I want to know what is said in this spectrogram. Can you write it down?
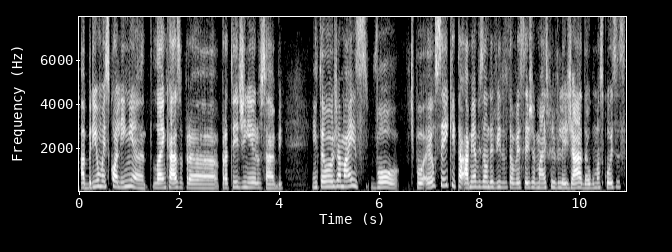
abria uma escolinha lá em casa para ter dinheiro, sabe? Então eu jamais vou. Tipo, eu sei que tá, a minha visão de vida talvez seja mais privilegiada, algumas coisas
